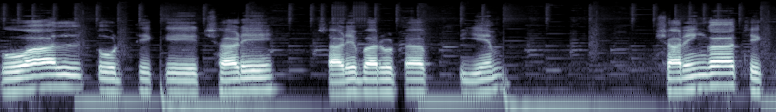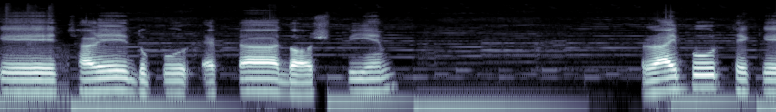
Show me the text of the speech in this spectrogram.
গোয়ালতোড় থেকে ছাড়ে সাড়ে বারোটা পিএম। সারেঙ্গা থেকে ছাড়ে দুপুর একটা দশ পিএম রায়পুর থেকে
